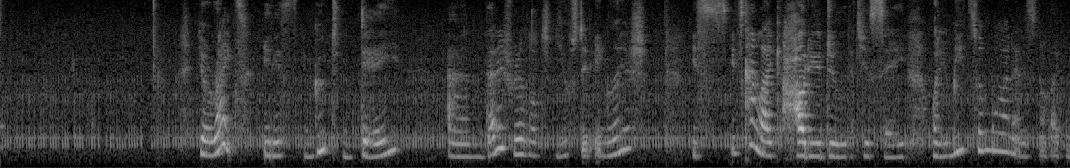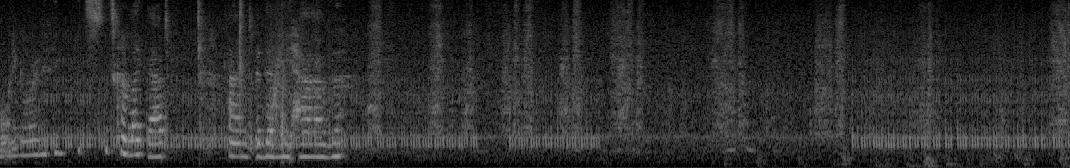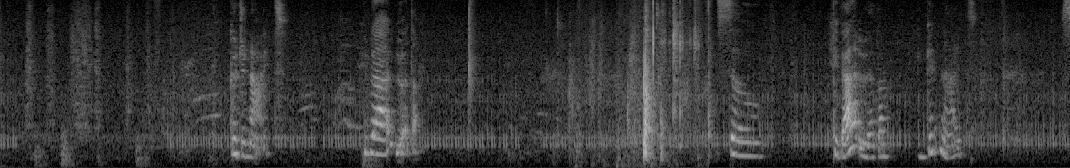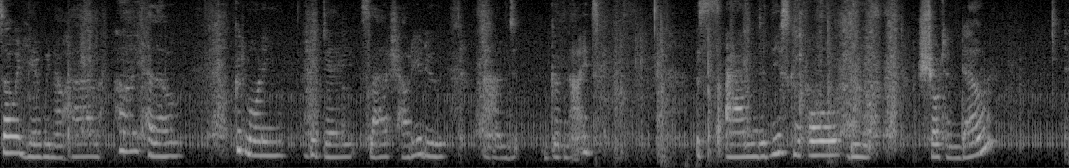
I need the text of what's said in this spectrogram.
You're right. It is good day, and that is really not used in English. It's it's kind of like how do you do that you say when you meet someone, and it's not like morning or anything. It's it's kind of like that and then we have good night. So. Good night. So in here we now have hi, hello, good morning, good day, slash how do you do, and good night. And these can all be shortened down.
